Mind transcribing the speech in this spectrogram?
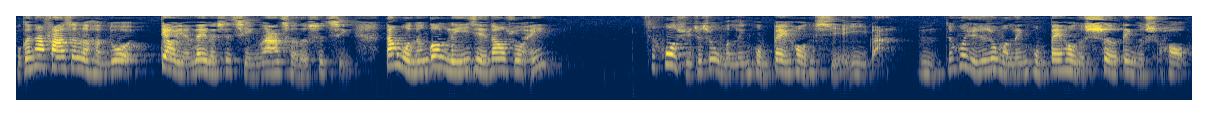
我跟他发生了很多掉眼泪的事情、拉扯的事情。当我能够理解到说，诶，这或许就是我们灵魂背后的协议吧。嗯，这或许就是我们灵魂背后的设定的时候，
